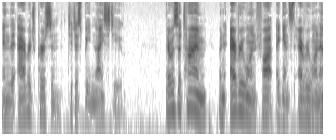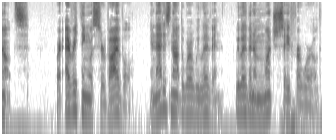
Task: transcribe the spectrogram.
and the average person to just be nice to you. There was a time when everyone fought against everyone else, where everything was survival, and that is not the world we live in. We live in a much safer world,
